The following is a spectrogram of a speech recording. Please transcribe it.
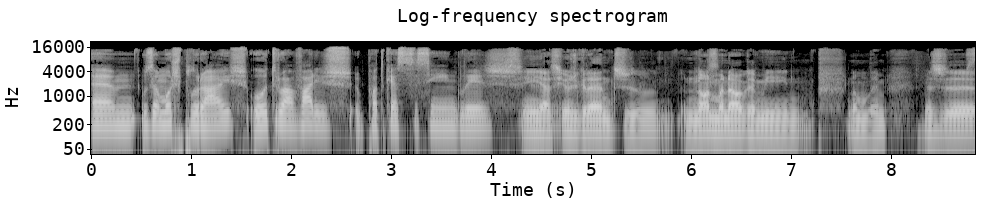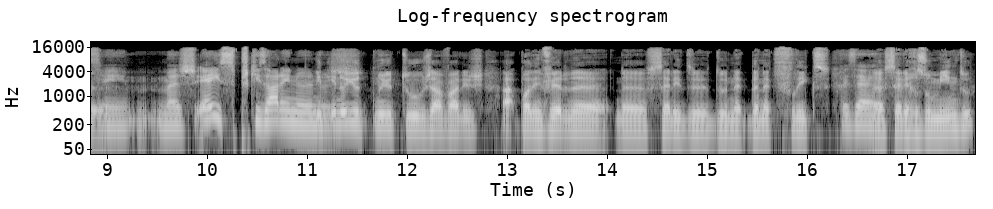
Um, os Amores Plurais, outro, há vários podcasts assim em inglês. Sim, há assim uns grandes, Non-Monogamy, não me lembro. Mas, uh... Sim, mas é isso, pesquisarem no, nos... e, no, no, YouTube já há vários. Ah, podem ver na, na série de, do, da Netflix é. a série Resumindo.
